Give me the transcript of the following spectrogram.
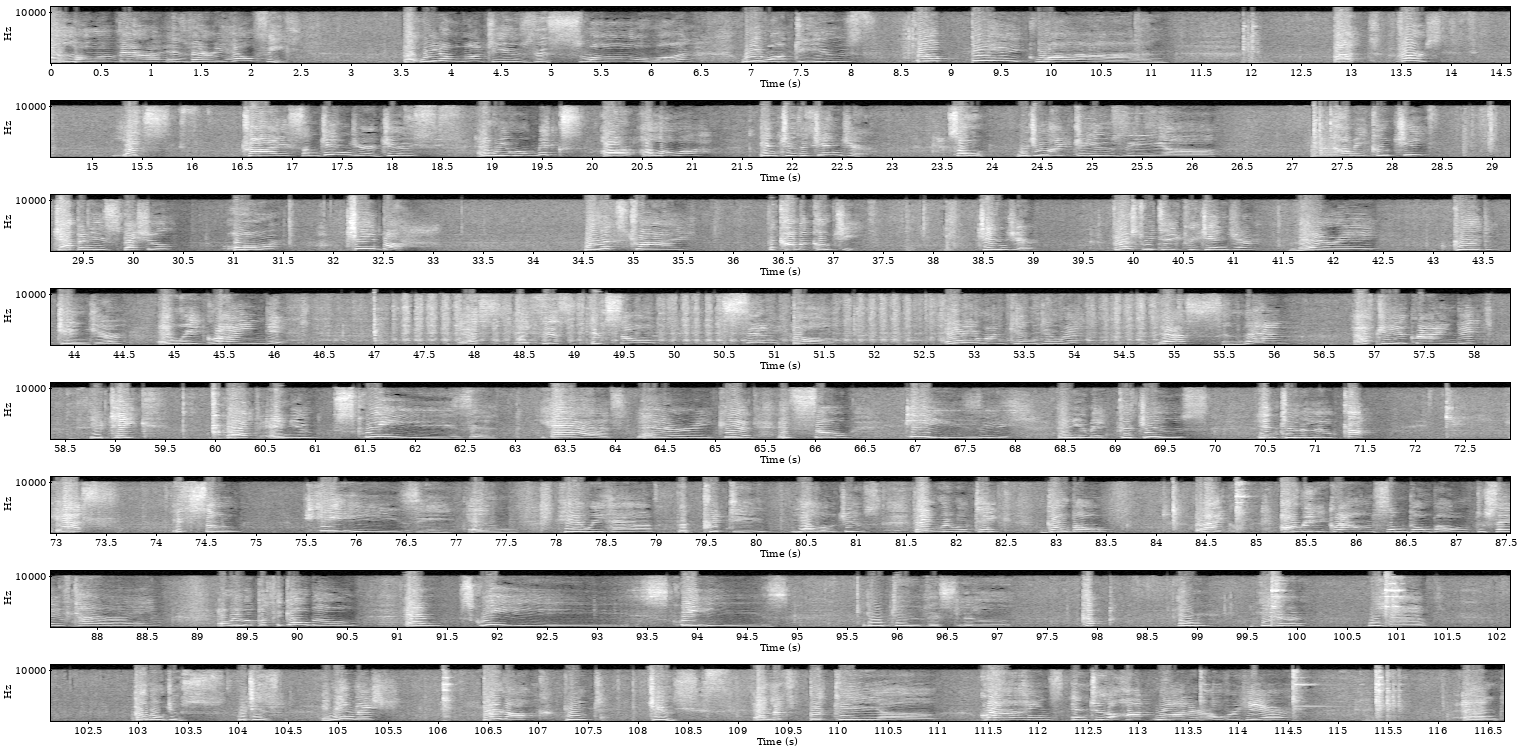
aloe vera is very healthy. But we don't want to use this small one. We want to use the big one. But first, let's try some ginger juice and we will mix our aloe into the ginger. So, would you like to use the uh, Tamikochi Japanese special or Chiba? Well, let's try the Kamakochi ginger. First, we take the ginger, very good ginger, and we grind it. Yes, like this. It's so simple. Anyone can do it. Yes, and then after you grind it, you take that and you squeeze it. Yes, very good. It's so easy. And you make the juice into the little cup. Yes, it's so easy. And here we have the pretty yellow juice. Then we will take gobo. But I already ground some gobo to save time. And we will put the gobo and squeeze, squeeze into this little cup. And here we have gobo juice, which is in English burdock root juice. And let's put the uh, grinds into the hot water over here. And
